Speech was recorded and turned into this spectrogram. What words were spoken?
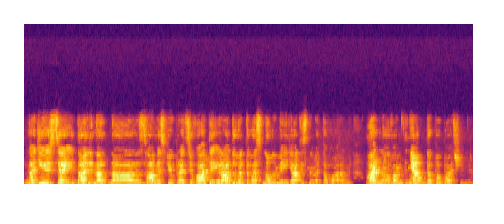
Надіюся і далі на, на, з вами співпрацювати і радувати вас новими і якісними товарами. Гарного вам дня, до побачення!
